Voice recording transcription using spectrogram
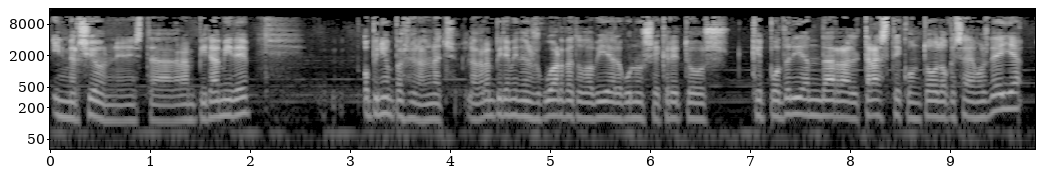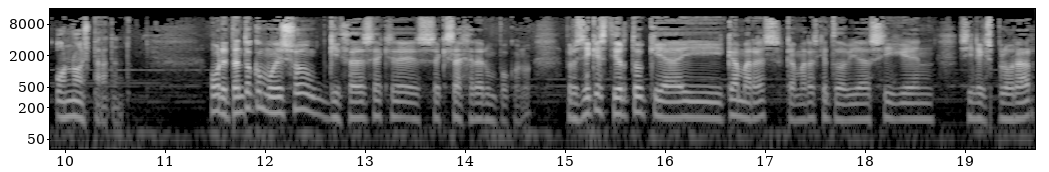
inmersión en esta gran pirámide. Opinión personal, Nacho. ¿La gran pirámide nos guarda todavía algunos secretos que podrían dar al traste con todo lo que sabemos de ella o no es para tanto? Hombre, tanto como eso, quizás es exagerar un poco, ¿no? Pero sí que es cierto que hay cámaras, cámaras que todavía siguen sin explorar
